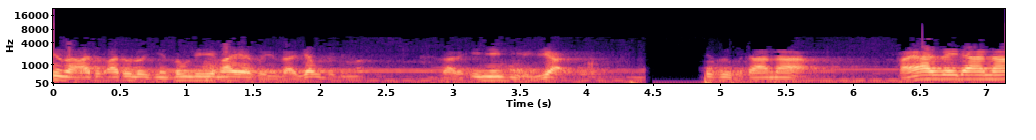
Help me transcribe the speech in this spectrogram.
င်းသာအားထုတ်လို့ရှိရင်3-4ရက်5ရက်ဆိုရင်ဒါရောက်တယ်ဒီမှာ ဒါလည်းအင်းကြီးကြီးရသုစုပဌာနာဘာယစိတ်ဒါနံ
